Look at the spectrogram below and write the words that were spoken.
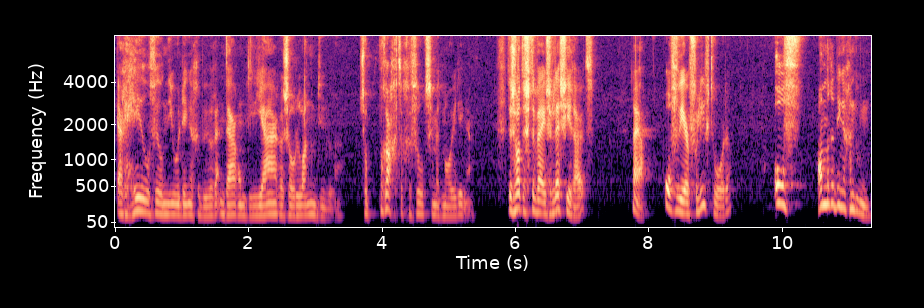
er heel veel nieuwe dingen gebeuren en daarom die jaren zo lang duren. Zo prachtig gevuld zijn met mooie dingen. Dus wat is de wijze les hieruit? Nou ja, of weer verliefd worden, of andere dingen gaan doen.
